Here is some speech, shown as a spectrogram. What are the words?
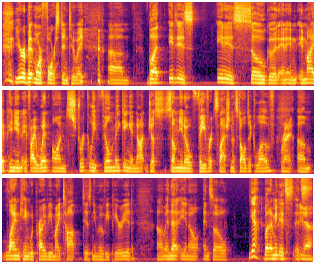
you're a bit more forced into it. um, but it is it is so good, and in in my opinion, if I went on strictly filmmaking and not just some you know favorite slash nostalgic love, Right. Um, Lion King would probably be my top Disney movie. Period. Um, and that you know, and so yeah, but I mean, it's it's Yeah.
